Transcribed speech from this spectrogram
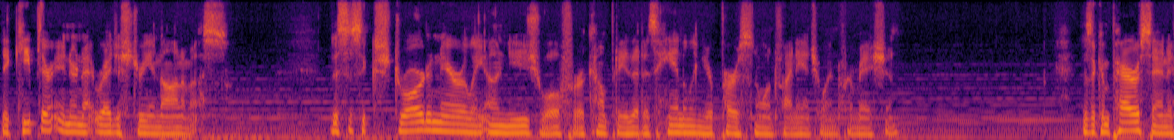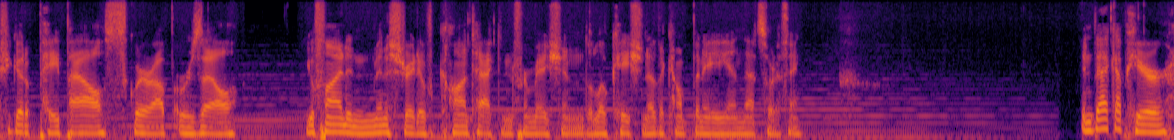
They keep their internet registry anonymous. This is extraordinarily unusual for a company that is handling your personal and financial information. As a comparison, if you go to PayPal, SquareUp, or Zelle, you'll find administrative contact information, the location of the company, and that sort of thing. And back up here,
